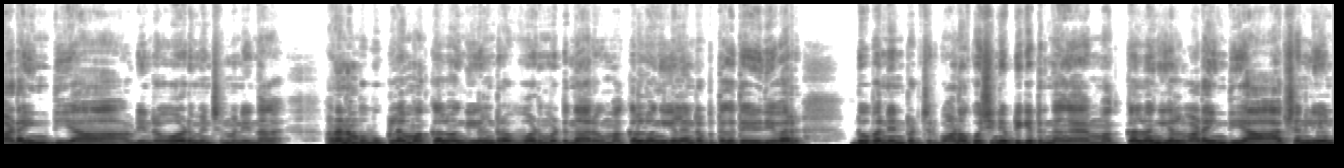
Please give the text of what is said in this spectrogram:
வட இந்தியா அப்படின்ற வேர்டு மென்ஷன் பண்ணியிருந்தாங்க. ஆனால் நம்ம புக்கில் மக்கள் வங்கிகள்ன்ற வேர்டு மட்டும்தான் இருக்கும். மக்கள் வங்கிகள் என்ற புத்தகத்தை எழுதியவர் டூபர் நென் படிச்சிருப்போம். ஆனால் கொஷின் எப்படி கேட்டிருந்தாங்க? மக்கள் வங்கிகள் வட இந்தியா ஆப்ஷன்லேயும்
